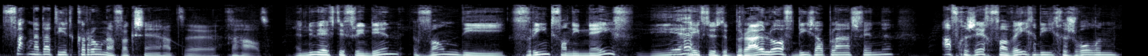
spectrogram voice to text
Vlak nadat hij het coronavaccin had eh, gehaald. En nu heeft de vriendin van die vriend, van die neef, Ja. heeft dus de bruiloft die zou plaatsvinden, afgezegd vanwege die gezwollen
